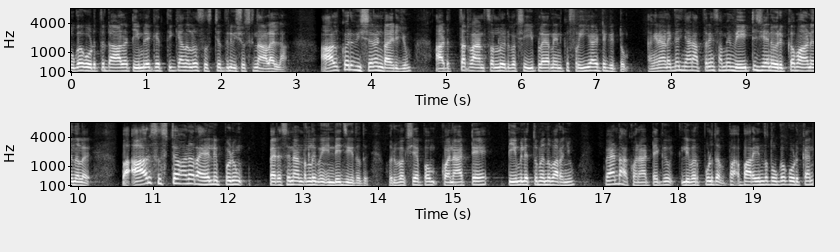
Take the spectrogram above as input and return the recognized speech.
തുക കൊടുത്തിട്ട് ആളെ ടീമിലേക്ക് എത്തിക്കുക എന്നുള്ള സിസ്റ്റത്തിൽ വിശ്വസിക്കുന്ന ആളല്ല. ആൾക്കൊരു വിഷൻ ഉണ്ടായിരിക്കും. അടുത്ത ട്രാൻസ്ഫറിൽ ഒരു പക്ഷേ ഈ പ്ലെയറിനെ എനിക്ക് ഫ്രീ ആയിട്ട് കിട്ടും. അങ്ങനെയാണെങ്കിൽ ഞാൻ അത്രയും സമയം വെയിറ്റ് ചെയ്യാൻ ഒരുക്കമാണ് എന്നുള്ളത്. അപ്പോൾ ആ ഒരു സിസ്റ്റമാണ് റയൽ ഇപ്പോഴും പെരസിന് അണ്ടറിൽ മെയിന്റെയിൻ ചെയ്തത്. ഒരു പക്ഷേ അപ്പം കൊനാറ്റെ ടീമിലെത്തുമെന്ന് പറഞ്ഞു. വേണ്ട കൊനാട്ടേക്ക് ലിവർപൂൾ പറയുന്ന തുക കൊടുക്കാൻ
